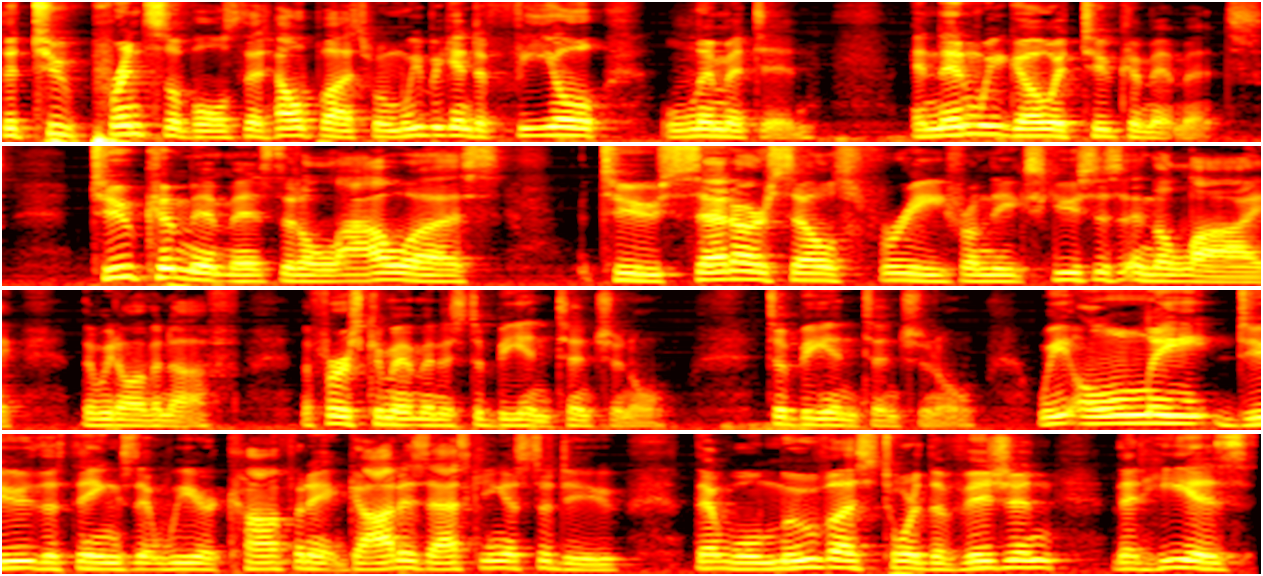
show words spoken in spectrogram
the two principles that help us when we begin to feel limited. And then we go with two commitments two commitments that allow us to set ourselves free from the excuses and the lie that we don't have enough. The first commitment is to be intentional. To be intentional. We only do the things that we are confident God is asking us to do that will move us toward the vision that He is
